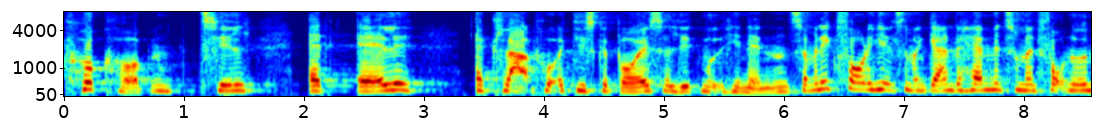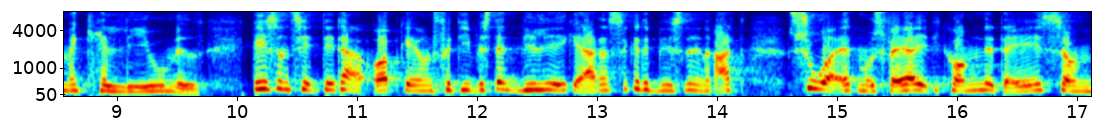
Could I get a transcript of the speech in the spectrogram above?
på koppen til, at alle er klar på, at de skal bøje sig lidt mod hinanden. Så man ikke får det helt, som man gerne vil have, men så man får noget, man kan leve med. Det er sådan set det, der er opgaven, fordi hvis den vilje ikke er der, så kan det blive sådan en ret sur atmosfære i de kommende dage, som,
